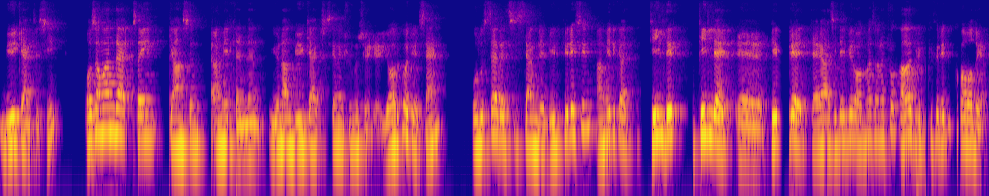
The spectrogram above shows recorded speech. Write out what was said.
büyükelçisiyim. O zaman da Sayın Johnson Amerika'nın Yunan Büyükelçisi'ne şunu söylüyor. Yorgo diyor sen uluslararası sistemde bir piresin. Amerika fildir. Fille e, pire terazide bir olmaz. Ona çok ağır bir küfür edip kovalıyor.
